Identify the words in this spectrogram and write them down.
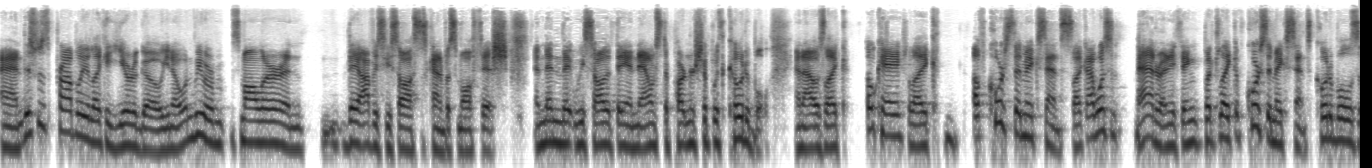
and this was probably like a year ago. You know, when we were smaller, and they obviously saw us as kind of a small fish. And then they, we saw that they announced a partnership with Codeable, and I was like, okay, like of course that makes sense. Like I wasn't mad or anything, but like of course it makes sense. Codeable is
